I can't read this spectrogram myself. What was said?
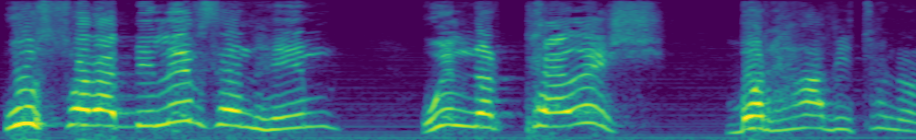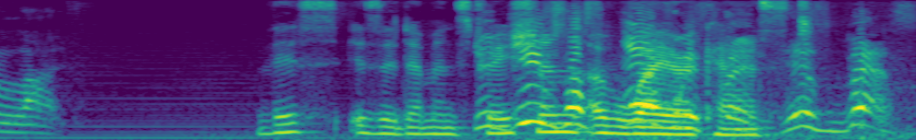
Whosoever believes in Him will not perish, but have eternal life. This is a He demonstration gives us of everything, Wirecast. His best.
